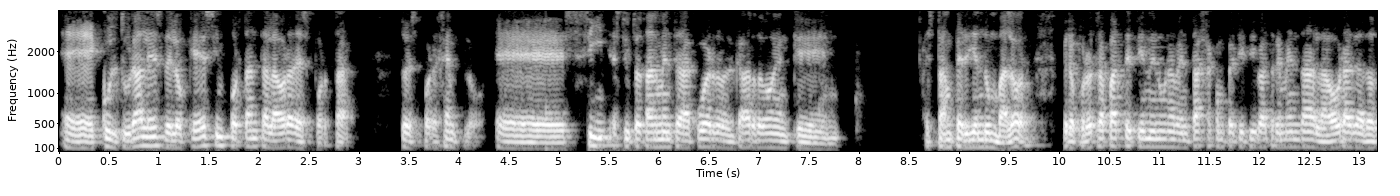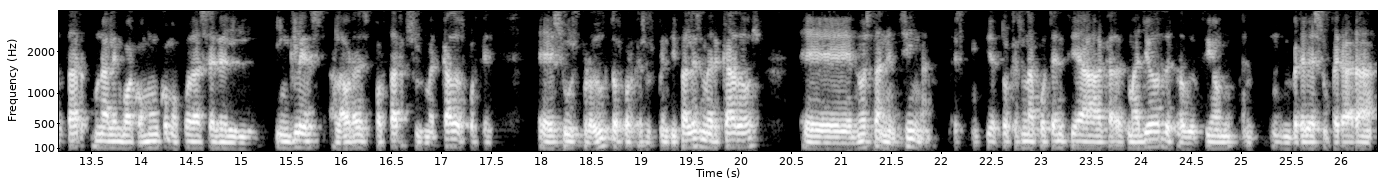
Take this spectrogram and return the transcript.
eh, culturales de lo que es importante a la hora de exportar. Entonces, por ejemplo, eh, sí, estoy totalmente de acuerdo, Edgardo, en que están perdiendo un valor, pero por otra parte tienen una ventaja competitiva tremenda a la hora de adoptar una lengua común como pueda ser el inglés a la hora de exportar sus mercados, porque eh, sus productos, porque sus principales mercados eh, no están en China. Es cierto que es una potencia cada vez mayor de producción, en breve superará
